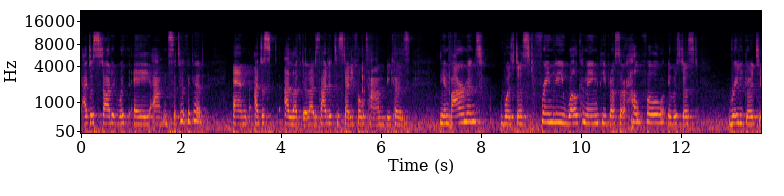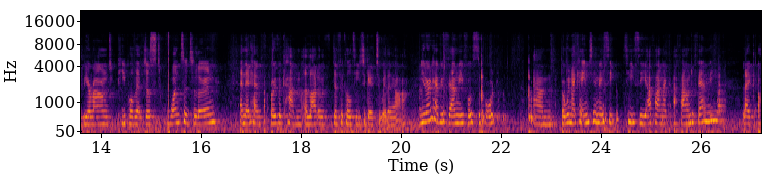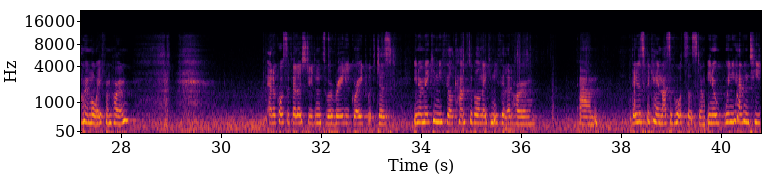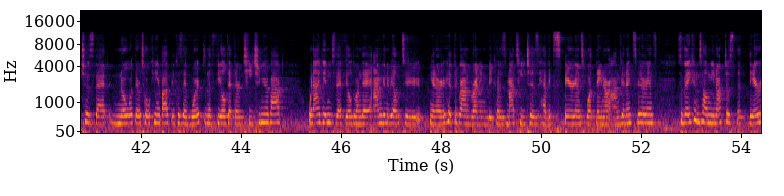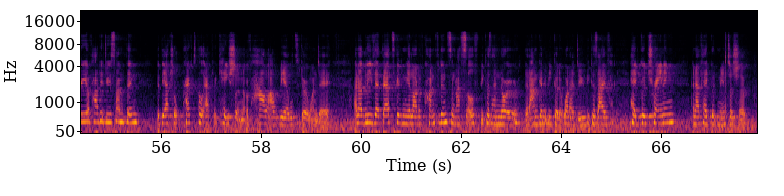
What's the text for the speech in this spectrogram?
I just started with a um, certificate and I just, I loved it. I decided to study full time because the environment was just friendly, welcoming, people are so helpful. It was just really good to be around people that just wanted to learn and that have overcome a lot of difficulty to get to where they are. You don't have your family for support, um, but when I came to MATC, I found like I found a family, like a home away from home. And of course the fellow students were really great with just, you know, making me feel comfortable, making me feel at home. Um, they just became my support system. You know, when you're having teachers that know what they're talking about because they've worked in the field that they're teaching you about, when I get into that field one day, I'm going to be able to, you know, hit the ground running because my teachers have experienced what they know I'm going to experience. So they can tell me not just the theory of how to do something, but the actual practical application of how I'll be able to do it one day. And I believe that that's given me a lot of confidence in myself because I know that I'm going to be good at what I do because I've had good training and I've had good mentorship.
